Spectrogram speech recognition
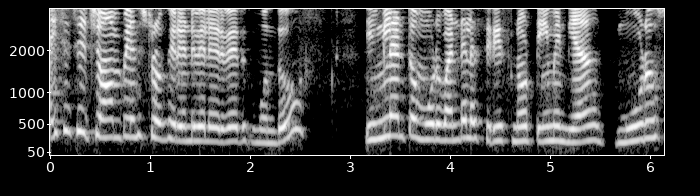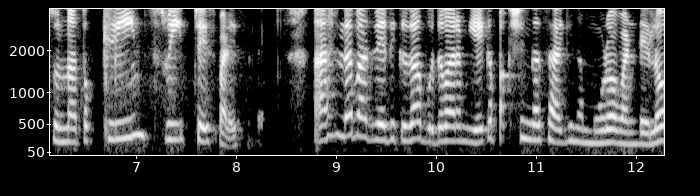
ఐసీసీ ఛాంపియన్స్ ట్రోఫీ రెండు వేల ఇరవై ఐదుకు ముందు ఇంగ్లాండ్తో మూడు వన్డేల సిరీస్ను టీమిండియా మూడు సున్నాతో క్లీన్ స్వీప్ చేసి పడేసింది. అహ్మదాబాద్ వేదికగా బుధవారం ఏకపక్షంగా సాగిన మూడో వన్డేలో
